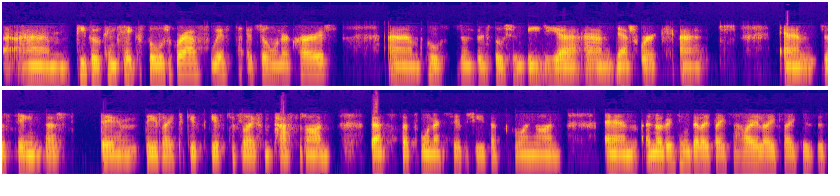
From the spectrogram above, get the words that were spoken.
um, people can take a photograph with a donor card, um, posted on their social media um, network, and um, just saying that they, they'd like to give the gift of life and pass it on. That's that's one activity that's going on. Um, another thing that I'd like to highlight, like, is if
